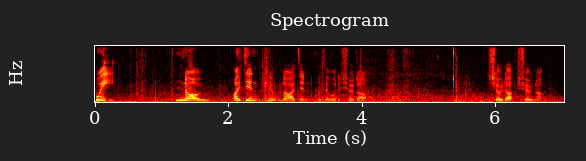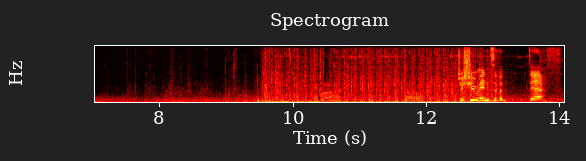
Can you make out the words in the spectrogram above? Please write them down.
Wait! No! I didn't kill- no I didn't because it would have showed up. Showed up, shown up. Just shoot into the death.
